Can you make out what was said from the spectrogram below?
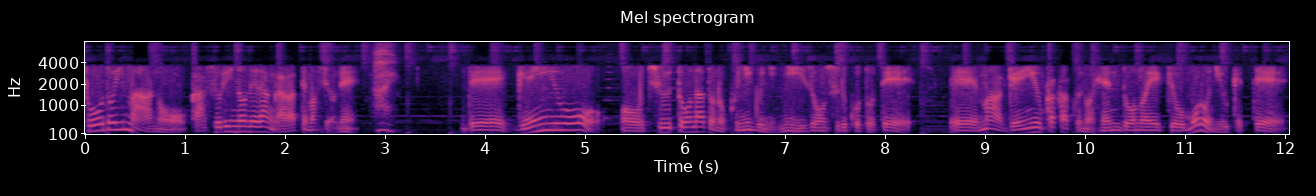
ちょうど今あの、ガソリンの値段が上がってますよね。はい。で原油を中東などの国々に依存することで、えー、まあ原油価格の変動の影響をもろに受けて、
